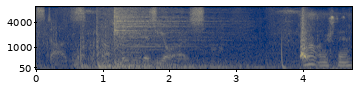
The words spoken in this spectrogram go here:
else does. The lead is yours. I don't understand.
